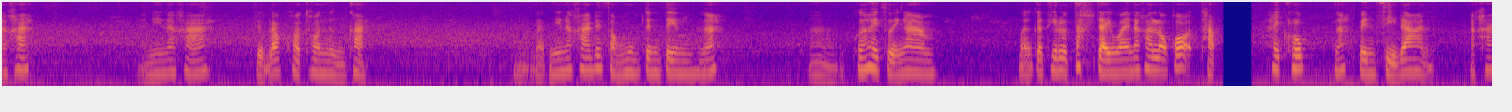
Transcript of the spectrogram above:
นะคะ อันนี้นะคะ เสร็จแล้วคอทอนหนึ่งค่ะ แบบนี้นะคะได้สองมุมเต็มๆนะเพื่อให้สวยงาม เหมือนกับที่เราตั้งใจไว้นะคะ เราก็ถักให้ครบนะเป็นสี่ด้านนะคะ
